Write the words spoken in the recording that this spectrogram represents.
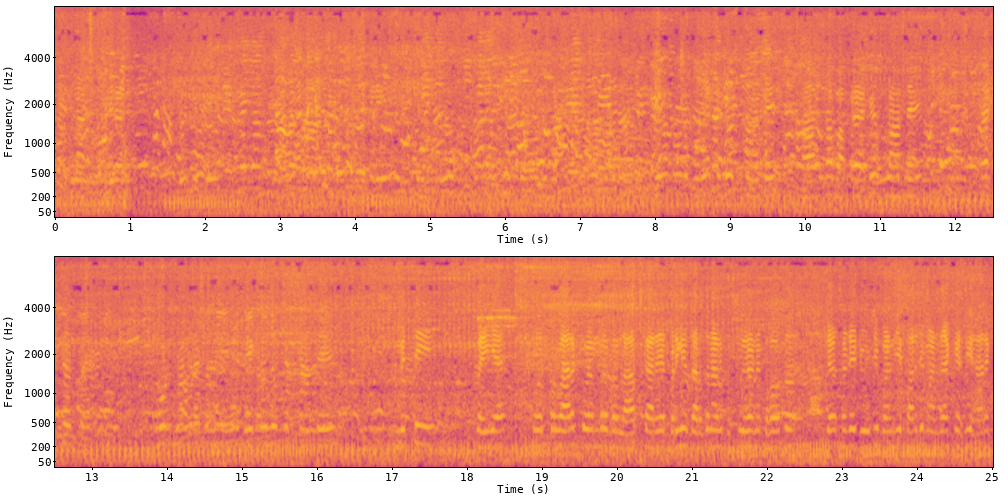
ਦਰਦਨਾਕ ਤਸਵੀਰਾਂ ਨੇ ਜਿਸ ਥਾਂ ਤੇ ਹਾਦਸਾ ਵਾਪਰਿਆ ਜਿਸ ਥਾਂ ਤੇ ਐਕਸੀਡੈਂਟ ਹੋਇਆ ਰੋਡ ਸਾਹਮਣੇ ਤੁਸੀਂ ਦੇਖ ਸਕਦੇ ਹੋ ਕਿਸ ਥਾਂ ਤੇ ਮਿੱਟੀ ਪਈ ਹੈ ਔਰ ਪਰਿਵਾਰਕ ਮੈਂਬਰ ਬਰਲਾਪ ਕਰ ਰਿਹਾ ਆ। ਬੜੀਆਂ ਦਰਦਨਾਕ ਤਸਵੀਰਾਂ ਨੇ ਬਹੁਤ ਜਦ ਸਾਡੀ ਡਿਊਟੀ ਬਣਦੀ ਹੈ, ਫਰਜ਼ ਬਣਦਾ ਕਿ ਅਸੀਂ ਹਰ ਇੱਕ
